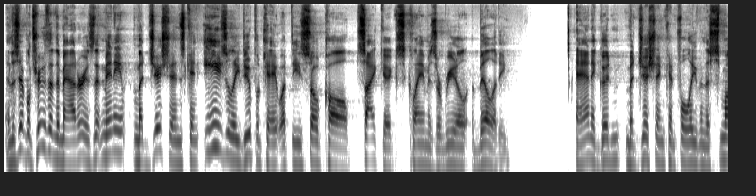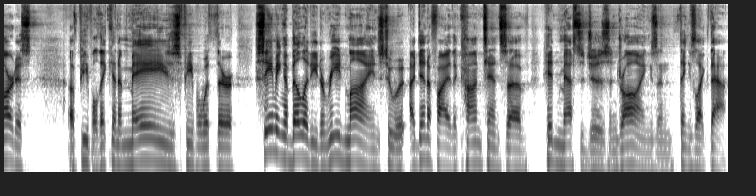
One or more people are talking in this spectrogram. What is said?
And the simple truth of the matter is that many magicians can easily duplicate what these so called psychics claim is a real ability. And a good magician can fool even the smartest of people. They can amaze people with their seeming ability to read minds, to identify the contents of hidden messages and drawings and things like that.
